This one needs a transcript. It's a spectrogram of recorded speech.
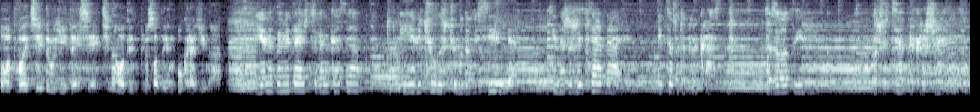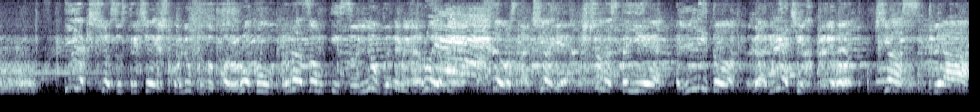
о 22.10 на 1 плюс 1 Україна. Я не пам'ятаю, що він казав, і я відчула, що буде весілля і наше життя далі. І це буде прекрасно. Золотий вік. Почуття прикрашають. Якщо зустрічаєш улюблену пору року разом із улюбленими героями, це означає, що настає літо гарячих пригод. Час для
